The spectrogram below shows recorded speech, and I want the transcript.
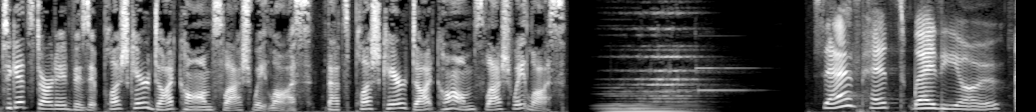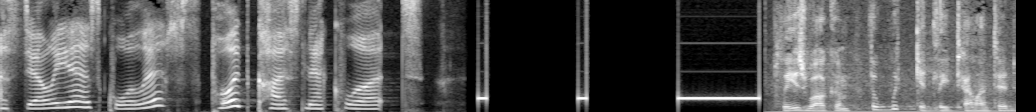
To get started, visit plushcare.com slash weight loss. That's plushcare.com slash weight loss. Sandpets Radio, Australia's coolest podcast network. Please welcome the wickedly talented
